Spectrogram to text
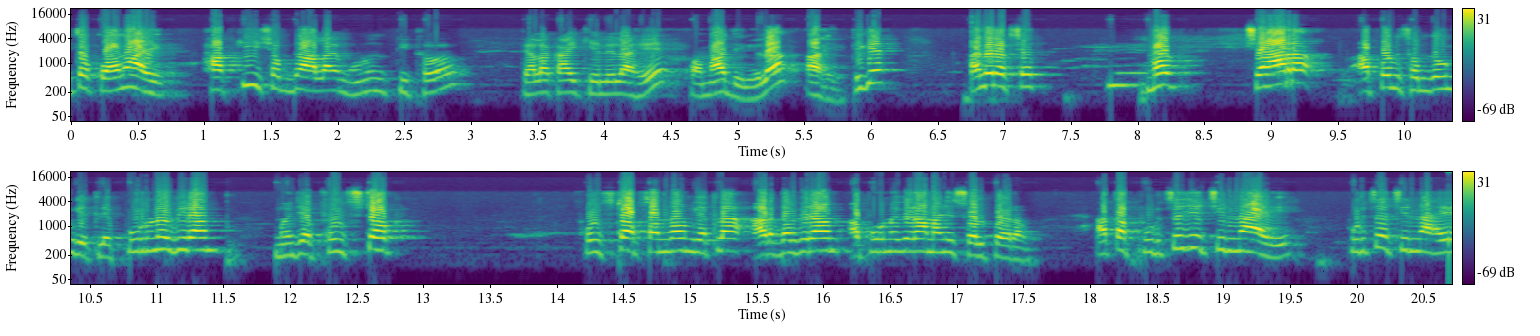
इथं कॉमा आहे. हा की शब्द आलाय म्हणून तिथं त्याला काय केलेलं आहे? कॉमा दिलेला आहे. ठीक आहे? आलं लक्षात? मग चार आपण समजावून घेतले. पूर्णविराम म्हणजे फुल स्टॉप फुल स्टॉप समजावून घेतला. अर्धविराम अपूर्णविराम आणि स्वल्पविराम आता पुढचं जे चिन्ह आहे पुढचं चिन्ह आहे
